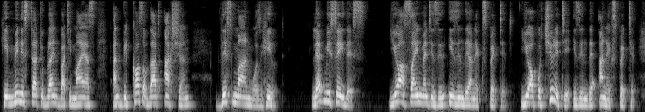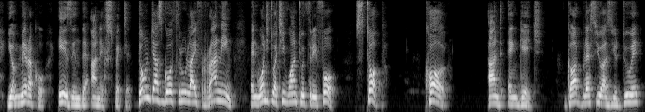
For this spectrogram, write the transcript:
he ministered to blind Bartimaeus, and because of that action, this man was healed. Let me say this. Your assignment is, is in the unexpected. Your opportunity is in the unexpected. Your miracle is in the unexpected. Don't just go through life running and wanting to achieve one, two, three, four. Stop, call, and engage. God bless you as you do it.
